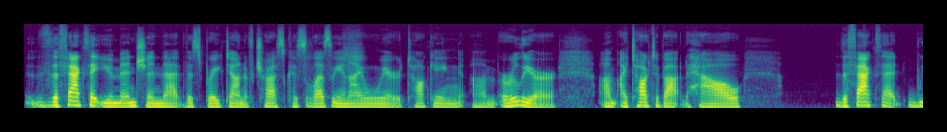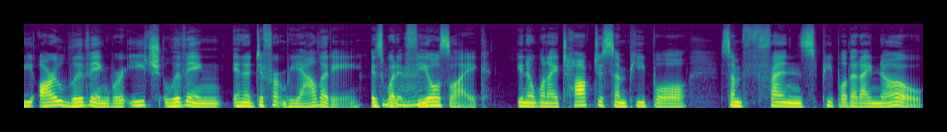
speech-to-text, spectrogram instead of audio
The fact that you mentioned that this breakdown of trust, because Leslie and I, when we were talking um, earlier, um, I talked about how the fact that we are living, we're each living in a different reality, is what mm-hmm. it feels like. You know, when I talk to some people some friends, people that I know,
